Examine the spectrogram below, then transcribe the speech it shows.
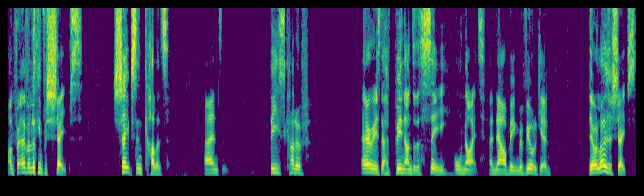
I'm forever looking for shapes, shapes and colours. And these kind of areas that have been under the sea all night and now being revealed again, there are loads of shapes,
